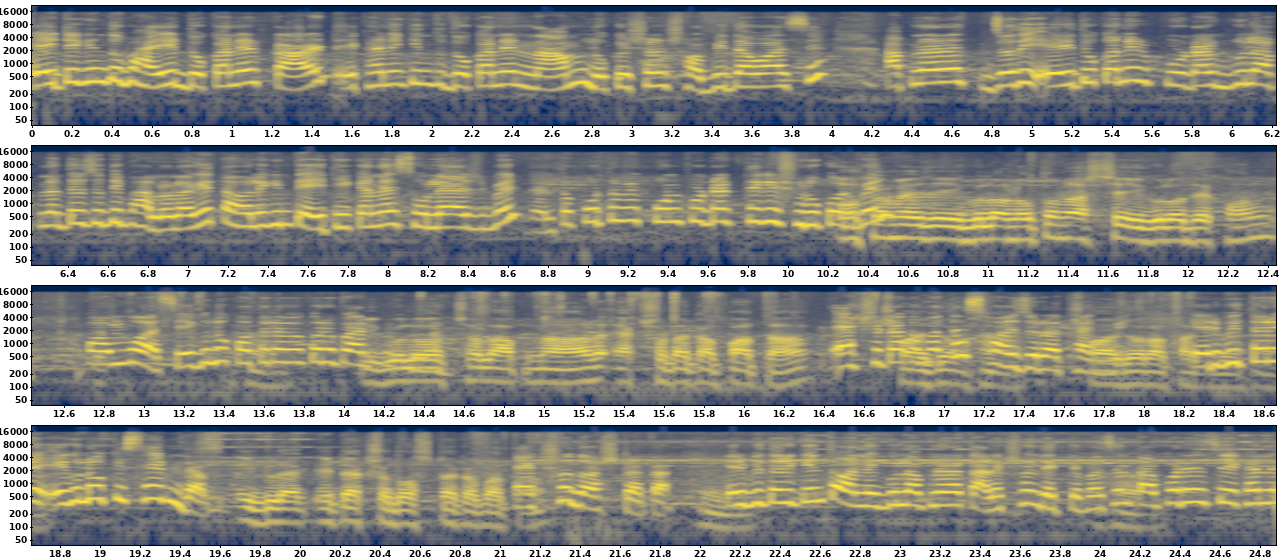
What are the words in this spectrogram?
এইটা কিন্তু ভাইয়ের দোকানের কার্ড এখানে কিন্তু দোকানের নাম লোকেশন সবই দেওয়া আছে। আপনারা যদি এই দোকানের প্রোডাক্টগুলো আপনাদের যদি ভালো লাগে তাহলে কিন্তু এই ঠিকানায় চলে আসবেন। তো। প্রথমে কোন প্রোডাক্ট থেকে শুরু করবেন? প্রথমে যে এগুলো নতুন আসছে এগুলো দেখুন। কম্বো আছে। এগুলো কত টাকা করে পার এগুলো হচ্ছে আপনার একশো টাকা পাতা একশো টাকা ছয় পাতা জোড়া- ছয় জোড়া হ্যাঁ, জোড়া থাকবে। এর ভিতরে এগুলো কি সেম দাম? এগুলো এটা একশো দশ টাকা পাতা। একশো দশ টাকা। এর ভিতরে কিন্তু অনেকগুলো আপনারা কালেকশন দেখতে পাচ্ছেন। তারপরে হচ্ছে এখানে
